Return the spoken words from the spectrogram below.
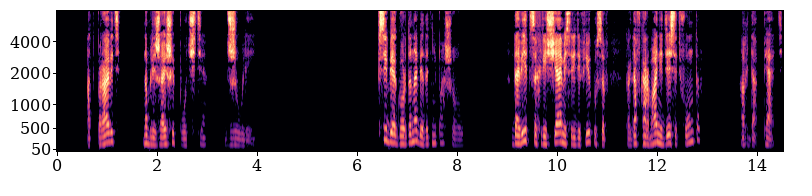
— отправить на ближайшей почте Джулии. К себе Гордон обедать не пошел. Давиться хрящами среди фикусов, когда в кармане десять фунтов? Ах да, пять.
